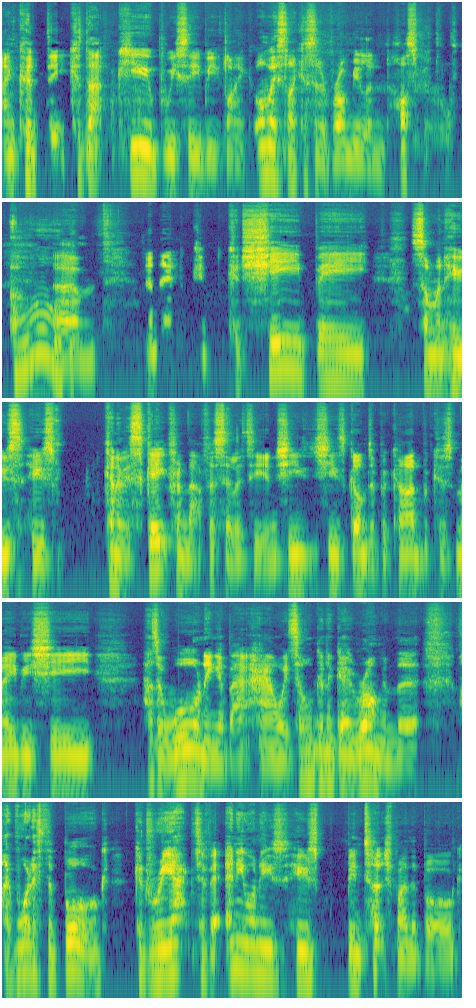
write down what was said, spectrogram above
and could the could that cube we see be like almost like a sort of Romulan hospital? oh, Um, and then could, could she be someone who's who's kind of escaped from that facility and she she's gone to Picard because maybe she has a warning about how it's all going to go wrong and the like what if the Borg could reactivate anyone who's who's been touched by the Borg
